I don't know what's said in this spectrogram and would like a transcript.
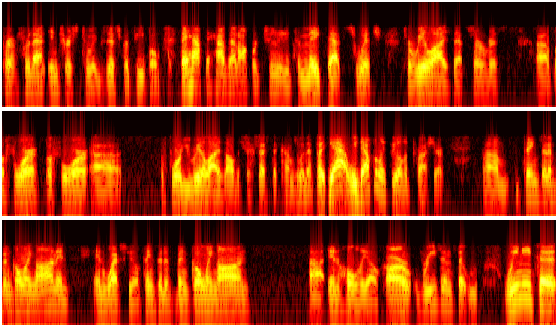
for, for that interest to exist for people. They have to have that opportunity to make that switch to realize that service uh, before before uh, before you realize all the success that comes with it. But yeah, we definitely feel the pressure. Um, things that have been going on in in Westfield, things that have been going on uh, in Holyoke, are reasons that we need to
